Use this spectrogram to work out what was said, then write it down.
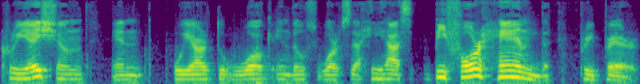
creation and we are to walk in those works that He has beforehand prepared.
